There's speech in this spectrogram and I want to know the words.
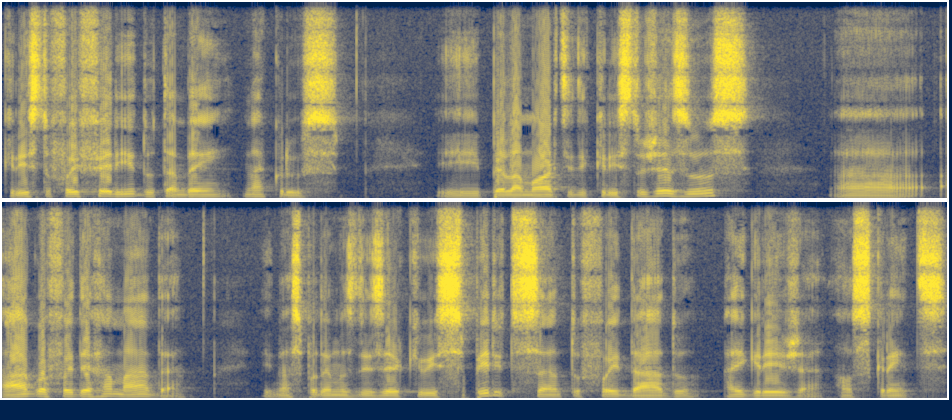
Cristo foi ferido também na cruz. E pela morte de Cristo Jesus, a água foi derramada e nós podemos dizer que o Espírito Santo foi dado à igreja, aos crentes.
